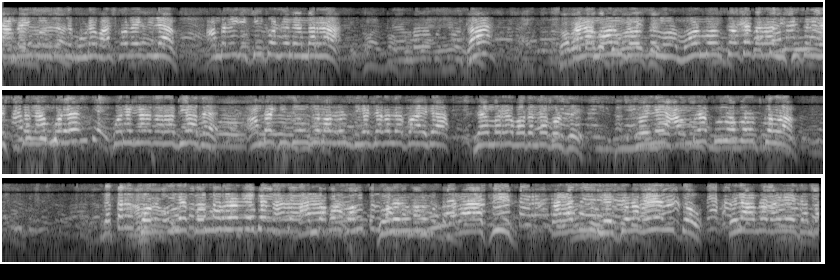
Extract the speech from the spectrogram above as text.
আমরা এই ভাস করে দিলাম। আমরা দেখি কি করছে মেম্বাররা হ্যাঁ? মন মন- মন আমরা কিছু অংশ মানুষ জিজ্ঞাসা করলে এটা? মেম্বাররা বদলটা করছে। নইলে আমরা কোন অবরোধ করলাম। এটা তারা যদি ন্যায্যটা ভাইয়া দিত তাহলে আমরা ভাইয়া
